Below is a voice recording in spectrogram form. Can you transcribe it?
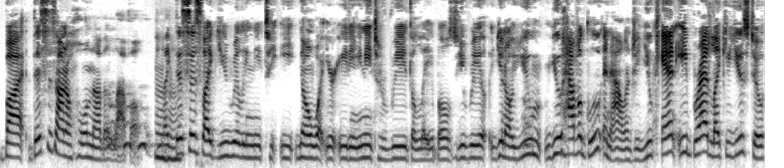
but this is on a whole nother level. Mm-hmm. Like this is like you really need to eat, know what you're eating. You need to read the labels. You real, you know, you, you have a gluten allergy. You can't eat bread like you used to.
